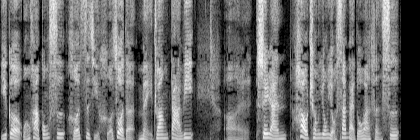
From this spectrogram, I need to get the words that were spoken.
一个文化公司和自己合作的美妆大 V，呃，虽然号称拥有三百多万粉丝，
